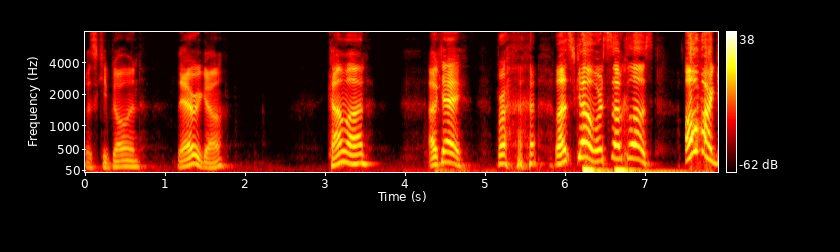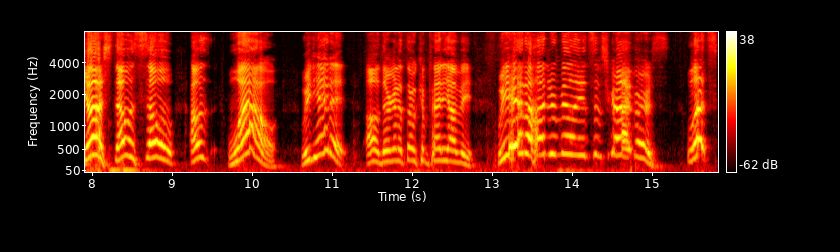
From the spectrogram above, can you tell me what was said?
Let's keep going. There we go. Come on. Okay. Bro, let's go. We're so close. Oh my gosh, that was so I was wow. We did it. Oh, they're going to throw confetti on me. We hit 100 million subscribers. Let's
